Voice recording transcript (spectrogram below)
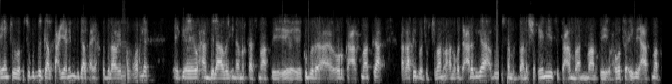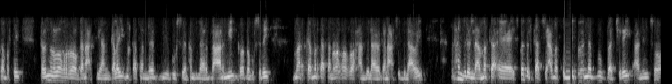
ayaan jooga ka soo gudbay gaalkacyaan imid gaalkacyan ka bilaabay hor leh waxaan bilaabay inaan markaas maaragtay ku ururka caafimaadka dhakhaatiir baan turjubaan waxaa luqada carabiga aduu sanad baan la shaqeynayay si fiican baan maaragtay wax uga faa'iiday caafimaadkaan bartay dabeedna loo horro ganacsigaan galay markaasaan reer iyo guursaday alxamdulilah rabbilcaalamiin gabadhan guursaday marka markaasaan nolol horro waxaan bilaabay ganacsi bilaabay. Alxamdulilah marka isbedelkaas fiican baan sameeyey dabeedna buug baa jiray. Aan soo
